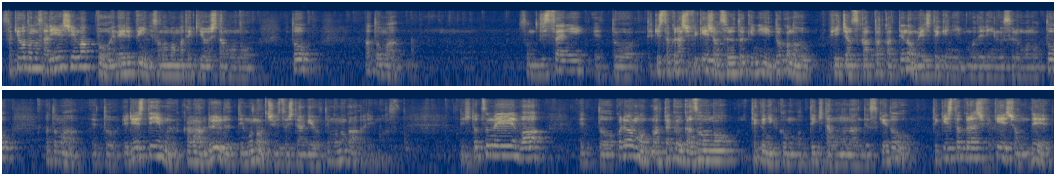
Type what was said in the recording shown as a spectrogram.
先ほどの saliency map を NLP にそのまま適用したものとあとまあその実際に、えっと、 text classification するときにどこのフィーチャーを使ったかっていうのを明示的にモデリングするものとあとまあ、えっと、LSTM からルールっていうものを抽出してあげようっていうものがあります。で1つ目は、えっと、これはもう全く画像のテクニックを持ってきたものなんですけど text classification で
